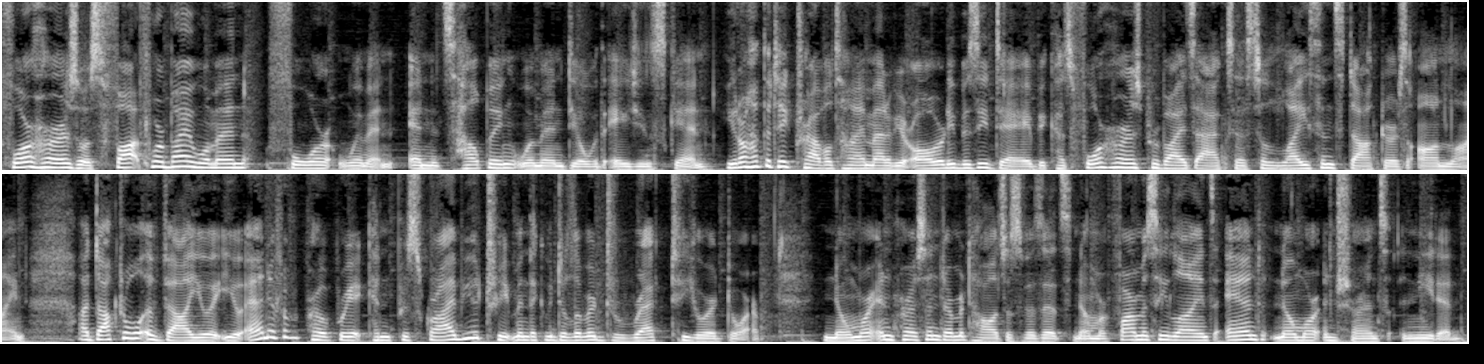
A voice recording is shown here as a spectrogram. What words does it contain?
For Hers was fought for by a woman for women, and it's helping women deal with aging skin. You don't have to take travel time out of your already busy day because For Hers provides access to licensed doctors online. A doctor will evaluate you and, if appropriate, can prescribe you a treatment that can be delivered direct to your door. No more in person dermatologist visits, no more pharmacy lines, and no more insurance needed.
